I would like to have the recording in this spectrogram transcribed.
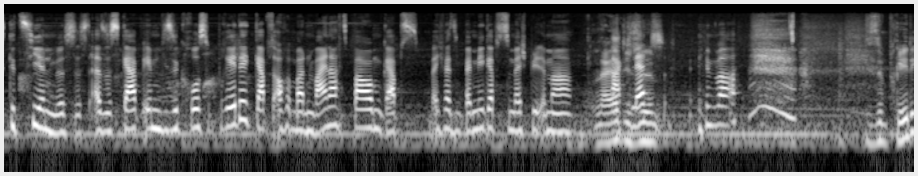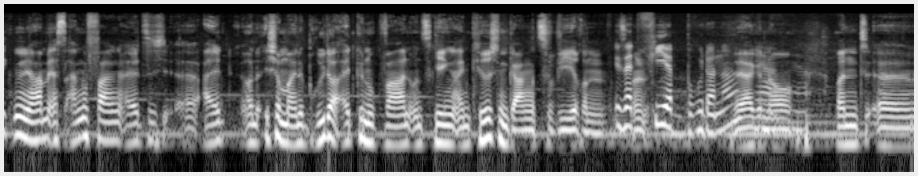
skizzieren müsstest. Also es gab eben diese große Predigt, gab es auch immer einen Weihnachtsbaum, gab es, ich weiß nicht, bei mir gab es zum Beispiel immer Naja, Raclette, diese- immer. Diese Predigten wir haben erst angefangen, als ich, äh, alt, und ich und meine Brüder alt genug waren, uns gegen einen Kirchengang zu wehren. Ihr seid und, vier Brüder, ne? Ja, genau. Und äh,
